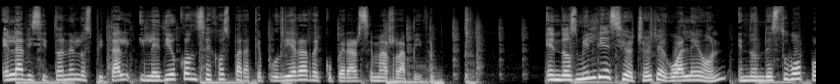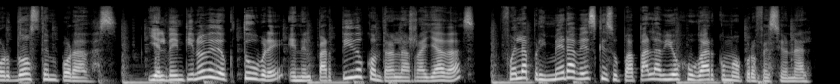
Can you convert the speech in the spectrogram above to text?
él la visitó en el hospital y le dio consejos para que pudiera recuperarse más rápido. En 2018 llegó a León, en donde estuvo por dos temporadas, y el 29 de octubre, en el partido contra las Rayadas, fue la primera vez que su papá la vio jugar como profesional.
